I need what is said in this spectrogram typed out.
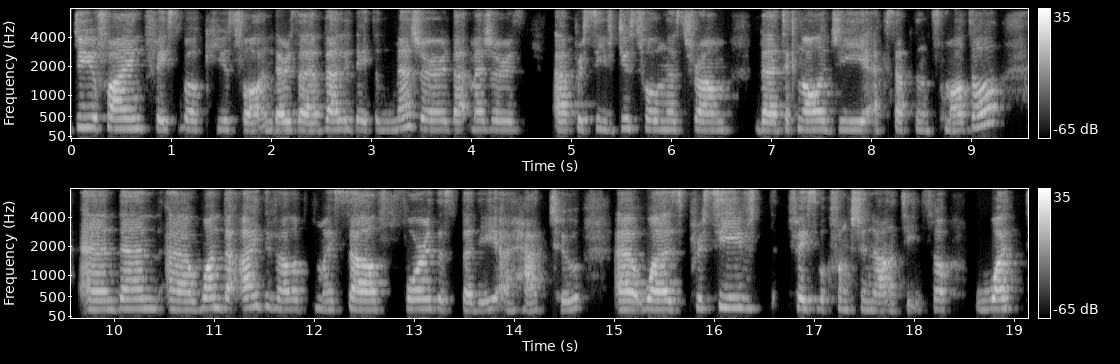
do you find Facebook useful? And there's a validated measure that measures uh, perceived usefulness from the technology acceptance model. And then uh, one that I developed myself for the study, I had to, uh, was perceived Facebook functionality. So, what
